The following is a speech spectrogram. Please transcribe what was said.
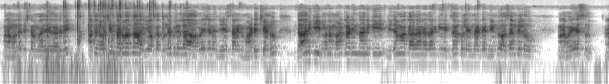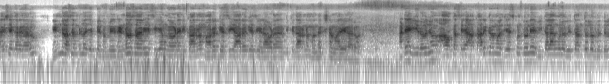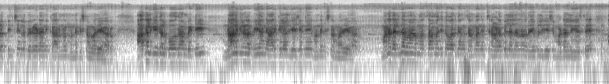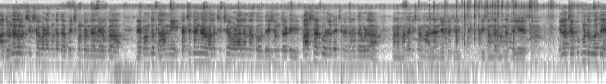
మన మందకృష్ణ మాదయ్య గారిది. అతను వచ్చిన తర్వాత ఈ యొక్క గుండె పిల్లల ఆపరేషన్ చేస్తానని మాట ఇచ్చిండు దానికి మనం మాట్లాడిన దానికి నిజమా కాదా అనే దానికి ఎగ్జాంపుల్ ఏంటంటే నిండు అసెంబ్లీలో మన వైఎస్ రాజశేఖర్ గారు నిండు అసెంబ్లీలో చెప్పారు మీరు రెండోసారి సీఎం కావడానికి కారణం ఆరోగ్యశ్రీ ఆరోగ్యశ్రీ రావడానికి కారణం మందకృష్ణ మాదయ్య గారు అని. అంటే ఈరోజు ఆ ఒక సే- ఆ కార్యక్రమాలు చేసుకుంటూనే వికలాంగులు వితంతులు వృద్ధుల పింఛన్లు పెరగడానికి కారణం మందకృష్ణ మాదయ్య గారు. ఆకలి గీకలు ప్రోగ్రాం పెట్టి నాలుగు కిలోల బియ్యాన్ని ఆరు కిలోలు చేసింది మందకృష్ణ మాదయ్య గారు. మన దళిత సామాజిక వర్గానికి సంబంధించిన ఆడపిల్లలను రేపులు చేసి మడ్డలు చేస్తే ఆ దుండగులకు శిక్ష పడకుండా తప్పించుకుంటుందనే ఒక నెపంతో దాన్ని ఖచ్చితంగా వాళ్ళకి శిక్ష పడాలన్న ఒక ఉద్దేశంతో ఫాస్ట్ ట్రాక్ కోర్టులు తెచ్చిన ఘనత కూడా మన మందకృష్ణ మారదా అని చెప్పేసి ఈ సందర్భంగా తెలియజేస్తున్నాను. ఇలా చెప్పుకుంటూ పోతే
